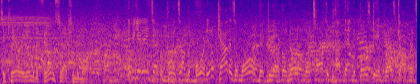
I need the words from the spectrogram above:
to carry into the film section tomorrow. If you get any type of points on the board, it'll count as a moral victory, although no one will talk about that in the post-game press conference.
